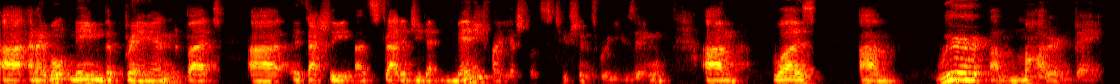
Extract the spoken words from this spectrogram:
uh, and I won't name the brand, but uh, it's actually a strategy that many financial institutions were using, um, was um, we're a modern bank.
